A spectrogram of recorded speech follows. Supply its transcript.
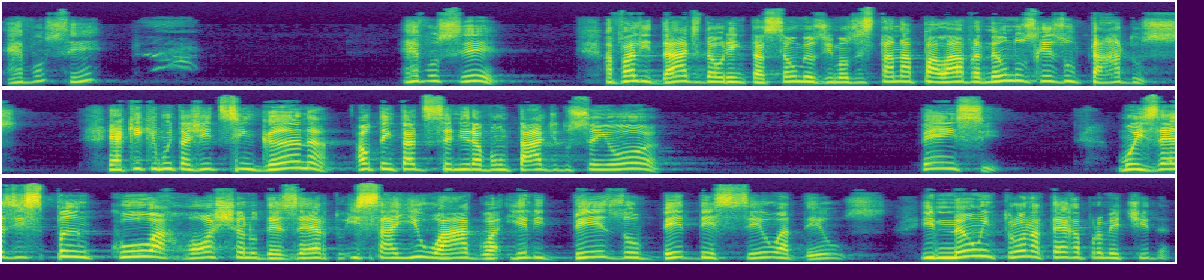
É você. É você. A validade da orientação, meus irmãos, está na palavra, não nos resultados. É aqui que muita gente se engana ao tentar discernir a vontade do Senhor. Pense, Moisés espancou a rocha no deserto e saiu água, e ele desobedeceu a Deus e não entrou na terra prometida.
